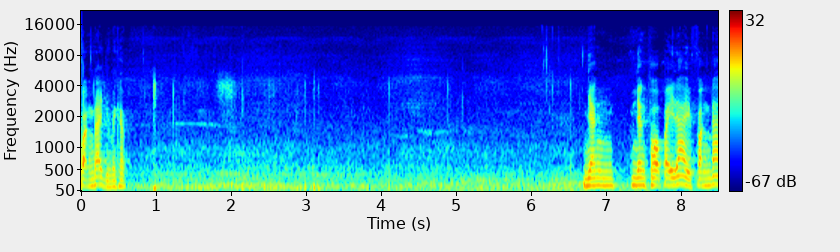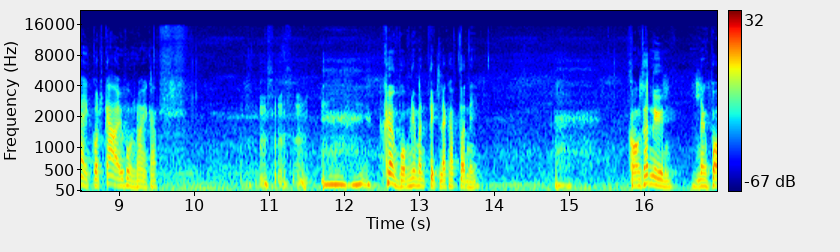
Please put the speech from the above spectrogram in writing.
ฟังได้อยู่ไหมครับยังยังพอไปได้ฟังได้กดก้าวให้ผมหน่อยครับ เครื่องผมนี่มันติดแล้วครับตอนนี้ ของท่านอื่น ยังพอ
